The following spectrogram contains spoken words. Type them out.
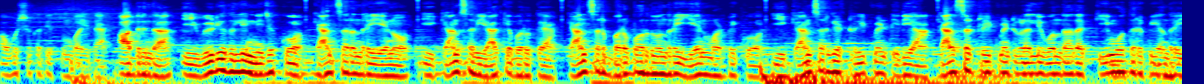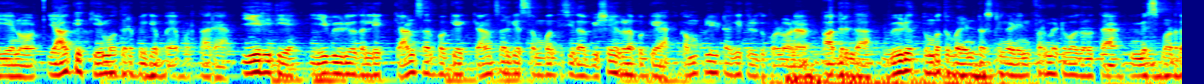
ಅವಶ್ಯಕತೆ ತುಂಬಾ ಇದೆ. ಆದ್ರಿಂದ ಈ ವಿಡಿಯೋದಲ್ಲಿ ನಿಜಕ್ಕೂ ಕ್ಯಾನ್ಸರ್ ಅಂದ್ರೆ ಏನು? ಈ ಕ್ಯಾನ್ಸರ್ ಯಾಕೆ ಬರುತ್ತೆ? ಕ್ಯಾನ್ಸರ್ ಬರಬಾರದು ಅಂದ್ರೆ ಏನ್ ಮಾಡ್ಬೇಕು? ಈ ಕ್ಯಾನ್ಸರ್ಗೆ ಟ್ರೀಟ್ಮೆಂಟ್ ಇದೆಯಾ? ಕ್ಯಾನ್ಸರ್ ಟ್ರೀಟ್ಮೆಂಟ್ಗಳಲ್ಲಿ ಒಂದಾದ ಕೀಮೋಥೆರಪಿ ಅಂದ್ರೆ ಏನು? ಯಾಕೆ ಕೀಮೋಥೆರಪಿಗೆ ಭಯಪಡ್ತಾರೆ? ಈ ರೀತಿ ಈ ವಿಡಿಯೋದಲ್ಲಿ ಕ್ಯಾನ್ಸರ್ ಬಗ್ಗೆ, ಕ್ಯಾನ್ಸರ್ಗೆ ಸಂಬಂಧಿಸಿದ ವಿಷಯಗಳ ಬಗ್ಗೆ ಕಂಪ್ಲೀಟ್ ಆಗಿ ತಿಳಿದುಕೊಳ್ಳೋಣ. ಆದ್ರಿಂದ ವಿಡಿಯೋ ತುಂಬಾ ತುಂಬಾ ಇಂಟ್ರೆಸ್ಟಿಂಗ್ ಅಂಡ್ ಇನ್ಫಾರ್ಮೇಟಿವ್ ಆಗಿರುತ್ತೆ. ಮಿಸ್ ಮಾಡದ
